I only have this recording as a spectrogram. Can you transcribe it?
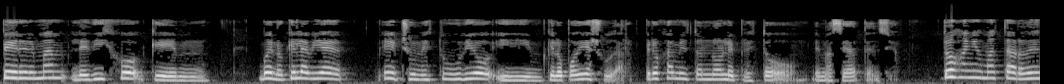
Perelman le dijo que, mm, bueno, que él había hecho un estudio y que lo podía ayudar, pero Hamilton no le prestó demasiada atención. Dos años más tarde,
